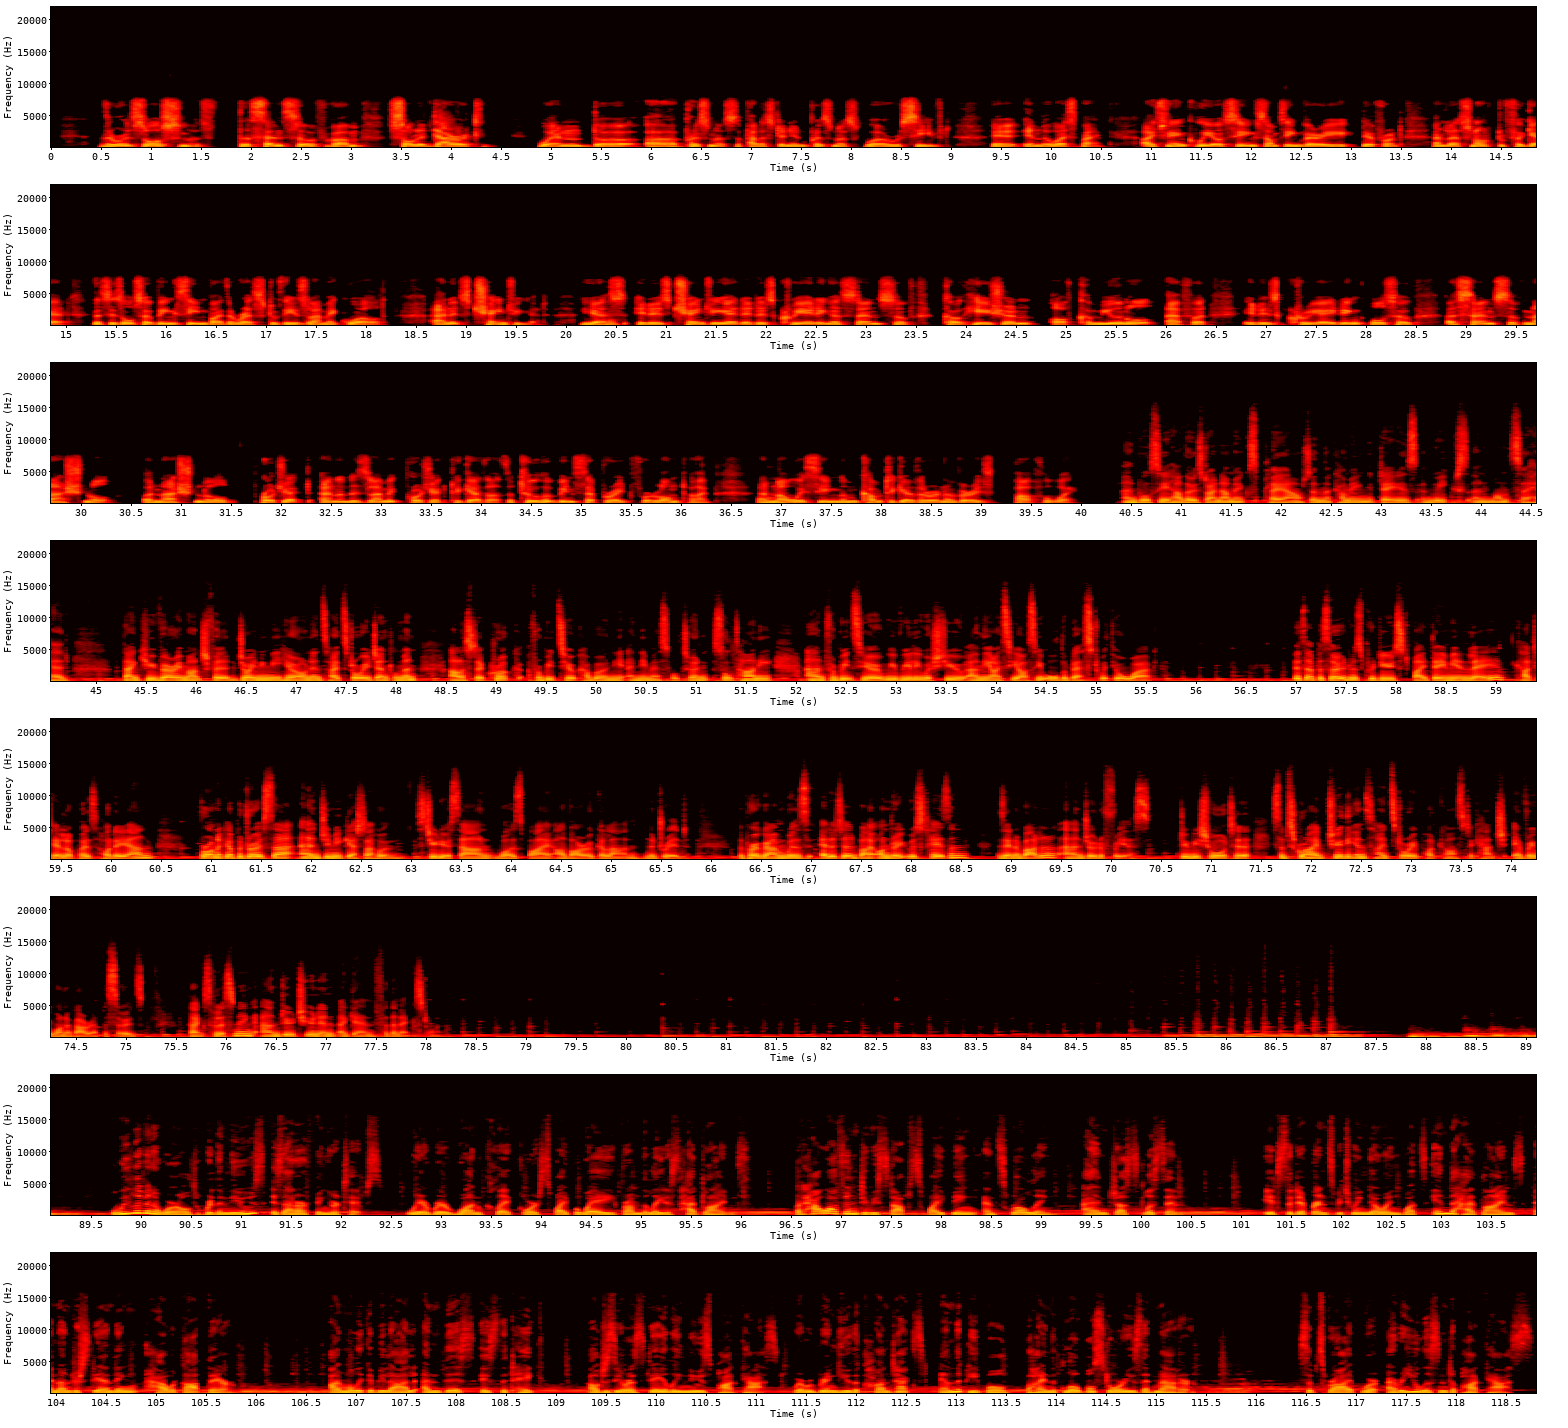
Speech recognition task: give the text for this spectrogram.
the resourcefulness, the sense of um, solidarity when the uh, prisoners, the Palestinian prisoners, were received in the West Bank. I think we are seeing something very different. And let's not forget, this is also being seen by the rest of the Islamic world, and it's changing it. Yes, mm-hmm. it is changing it. It is creating a sense of cohesion, of communal effort. It is creating also a sense of national, a national project and an Islamic project together. The two have been separate for a long time, and mm. now we're seeing them come together in a very powerful way. And we'll see how those dynamics play out in the coming days and weeks and months ahead. Thank you very much for joining me here on Inside Story, gentlemen. Alastair Crooke, Fabrizio Carboni, and Nimer Sultany. And Fabrizio, we really wish you and the ICRC all the best with your work. This episode was produced by Damien Lay, Katia Lopez Hodayan, Veronica Pedrosa and Jimmy Getahun. Studio sound was by Alvaro Galan, Madrid. The program was edited by Andre Oosthuizen, Zena Bader, and Joe Frias. Do be sure to subscribe to the Inside Story podcast to catch every one of our episodes. Thanks for listening, and do tune in again for the next one. We live in a world where the news is at our fingertips, where we're one click or swipe away from the latest headlines. But how often do we stop swiping and scrolling and just listen? It's the difference between knowing what's in the headlines and understanding how it got there. I'm Malika Bilal, and this is The Take, Al Jazeera's daily news podcast, where we bring you the context and the people behind the global stories that matter. Subscribe wherever you listen to podcasts.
